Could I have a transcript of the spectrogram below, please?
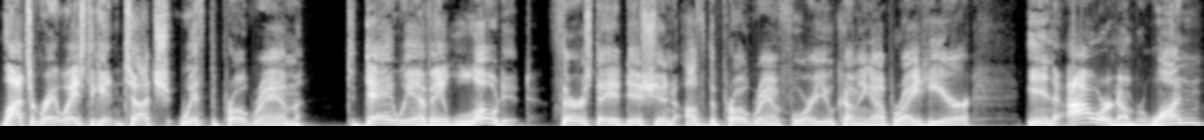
Lots of great ways to get in touch with the program. Today we have a loaded Thursday edition of the program for you coming up right here in our number one,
